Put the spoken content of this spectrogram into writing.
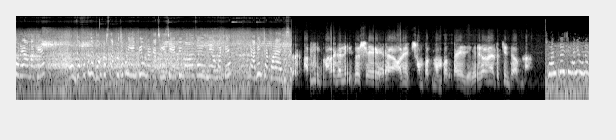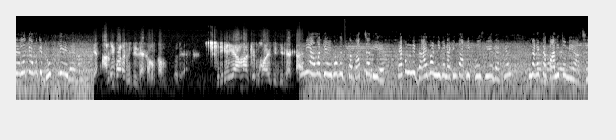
করে আমাকে যখন তুমি দরকার তারপর যখন এমপি ওনার কাছে গেছে এমপি মহোদয় উনি আমাকে ক্যাবিনটা করাই দিছে। আপনি মারা গেলেই তো সে অনেক সম্পদ মম্পদ পেয়ে যাবে এই ধরনের একটা চিন্তা ভাবনা সন্ত্রাসী মানে ওনার এলাকায় আমাকে ঢুকতেই দেয় না। আমি ভয় ভীতি দেখাবো কেমন করে সে আমাকে ভয় ভীতি দেখায়। উনি আমাকে এইভাবে বাচ্চা দিয়ে এখন উনি ড্রাইভার নেবে না কিন্তু আপনি খোঁজ নিয়ে দেখেন উনার একটা পালিত মেয়ে আছে।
